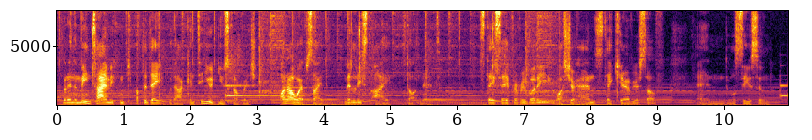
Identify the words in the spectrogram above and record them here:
But in the meantime, you can keep up to date with our continued news coverage on our website, middleeasteye.net. Stay safe, everybody. Wash your hands, take care of yourself, and we'll see you soon.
